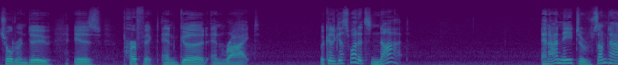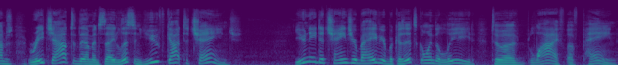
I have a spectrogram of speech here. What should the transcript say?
children do is perfect and good and right. Because guess what? It's not. And I need to sometimes reach out to them and say, listen, you've got to change. You need to change your behavior because it's going to lead to a life of pain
